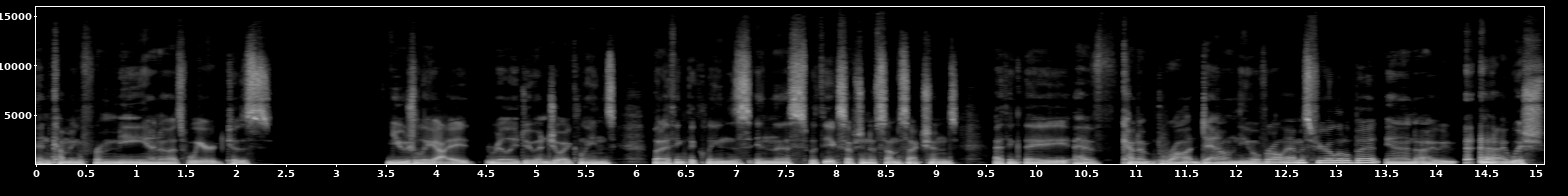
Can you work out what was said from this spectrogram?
and coming from me, I know that's weird because usually I really do enjoy cleans, but I think the cleans in this, with the exception of some sections, I think they have kind of brought down the overall atmosphere a little bit. And I, I wish,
